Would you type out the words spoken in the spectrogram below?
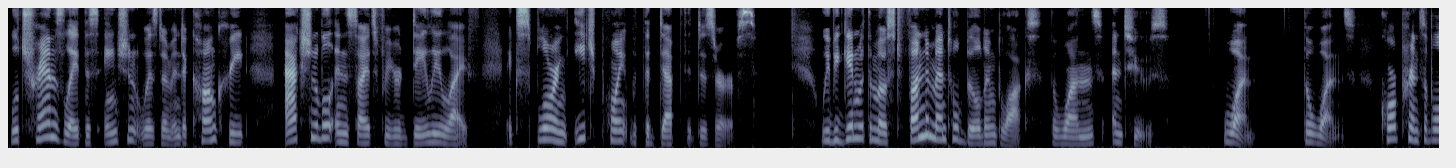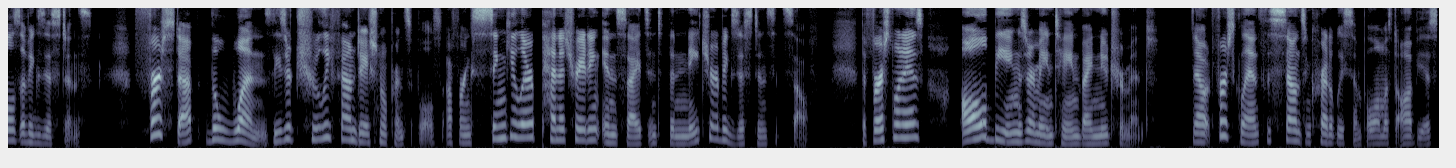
We'll translate this ancient wisdom into concrete, actionable insights for your daily life, exploring each point with the depth it deserves. We begin with the most fundamental building blocks, the ones and twos. 1. The ones, core principles of existence. First up, the ones. These are truly foundational principles, offering singular, penetrating insights into the nature of existence itself. The first one is all beings are maintained by nutriment. Now, at first glance, this sounds incredibly simple, almost obvious,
